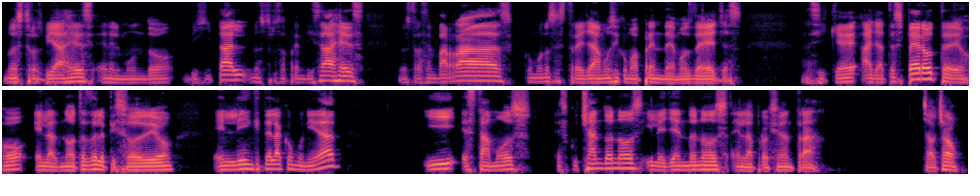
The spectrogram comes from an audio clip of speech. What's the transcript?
nuestros viajes en el mundo digital, nuestros aprendizajes, nuestras embarradas, cómo nos estrellamos y cómo aprendemos de ellas. Así que allá te espero, te dejo en las notas del episodio el link de la comunidad y estamos escuchándonos y leyéndonos en la próxima entrada. Chao, chao.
